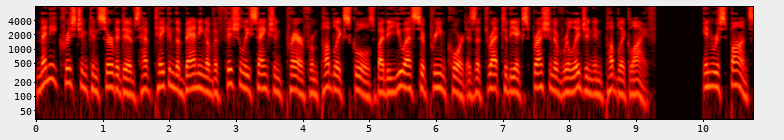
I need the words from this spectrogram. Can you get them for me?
Many Christian conservatives have taken the banning of officially sanctioned prayer from public schools by the U.S. Supreme Court as a threat to the expression of religion in public life. In response,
